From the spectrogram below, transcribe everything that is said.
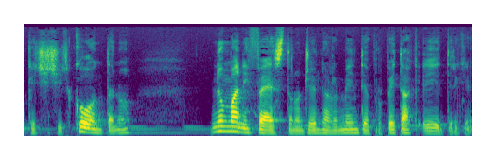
che ci circondano non manifestano generalmente proprietà elettriche.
